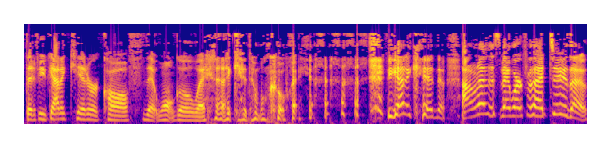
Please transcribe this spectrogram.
that if you've got a kid or a cough that won't go away, not a kid that won't go away. if you got a kid, I don't know, this may work for that too though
